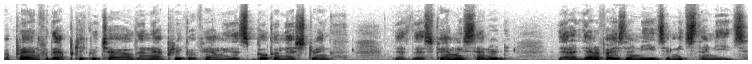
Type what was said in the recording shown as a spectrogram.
a plan for that particular child and that particular family that's built on their strength, that, that's family centered, that identifies their needs and meets their needs.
